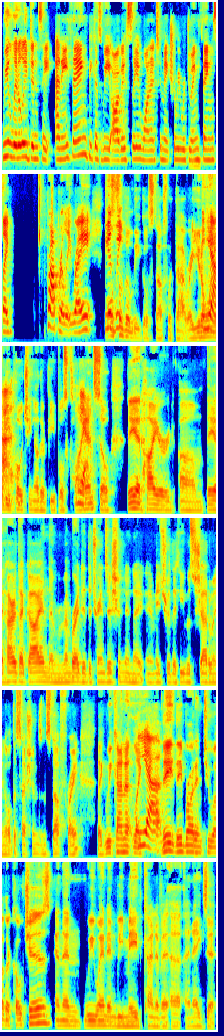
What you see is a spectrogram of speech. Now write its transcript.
we literally didn't say anything because we obviously wanted to make sure we were doing mm-hmm. things like properly, right? Because also we, the legal stuff with that, right? You don't yeah. want to be poaching other people's clients. Yeah. So they had hired, um, they had hired that guy, and then remember I did the transition and I, and made sure that he was shadowing all the sessions and stuff, right? Like we kind of like yeah, they they brought in two other coaches, and then we went and we made kind of a, a, an exit.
